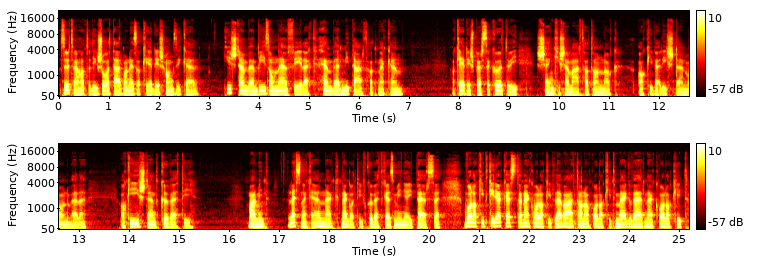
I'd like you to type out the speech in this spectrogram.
Az 56. Zsoltárban ez a kérdés hangzik el. Istenben bízom, nem félek, ember mit árthat nekem? A kérdés persze költői, senki sem árthat annak, akivel Isten van vele, aki Istent követi. Mármint lesznek ennek negatív következményei, persze. Valakit kirekesztenek, valakit leváltanak, valakit megvernek, valakit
